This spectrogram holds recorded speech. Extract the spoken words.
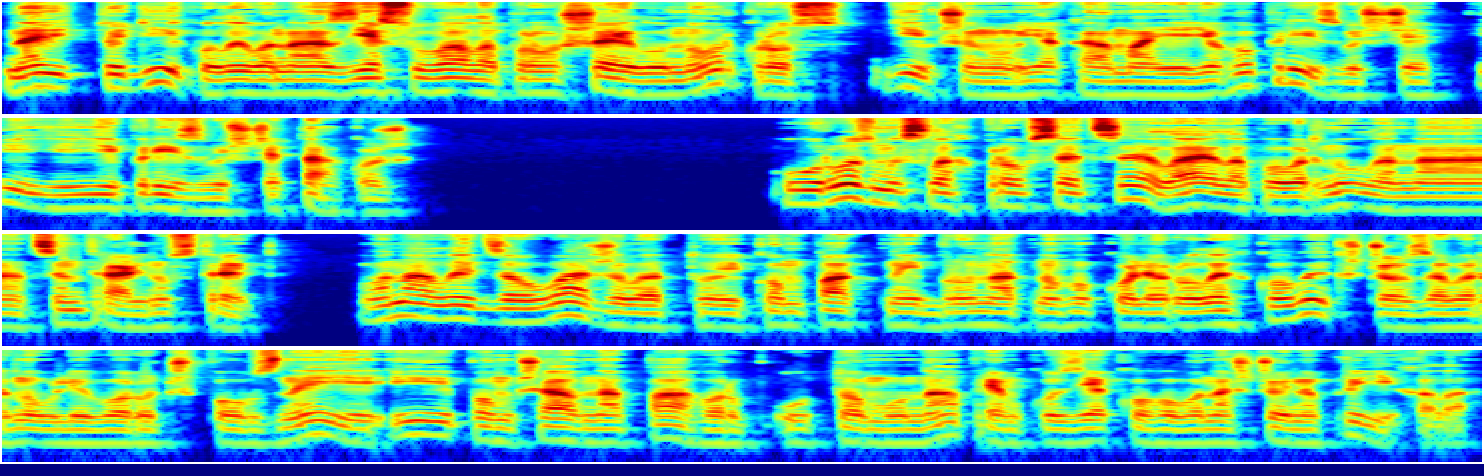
Навіть тоді, коли вона з'ясувала про Шейлу Норкрос, дівчину, яка має його прізвище, і її прізвище також. У розмислах про все це Лайла повернула на центральну стрит. Вона ледь зауважила той компактний брунатного кольору легковик, що завернув ліворуч повз неї, і помчав на пагорб у тому напрямку, з якого вона щойно приїхала.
